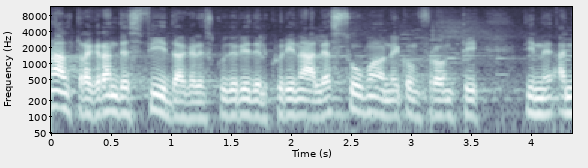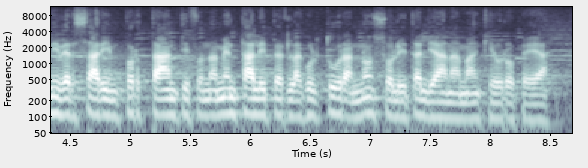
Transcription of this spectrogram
Un'altra grande sfida che le scuderie del Quirinale assumono nei confronti di anniversari importanti, fondamentali per la cultura non solo italiana ma anche europea.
